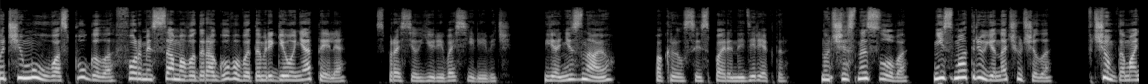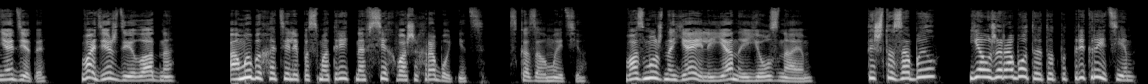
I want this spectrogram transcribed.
Почему у вас пугало в форме самого дорогого в этом регионе отеля?» — спросил Юрий Васильевич. «Я не знаю», — покрылся испаренный директор. «Но, честное слово, не смотрю я на чучело. В чем там они одеты? В одежде и ладно. А мы бы хотели посмотреть на всех ваших работниц», — сказал Мэтью. «Возможно, я или Яна ее узнаем». «Ты что, забыл? Я уже работаю тут под прикрытием.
